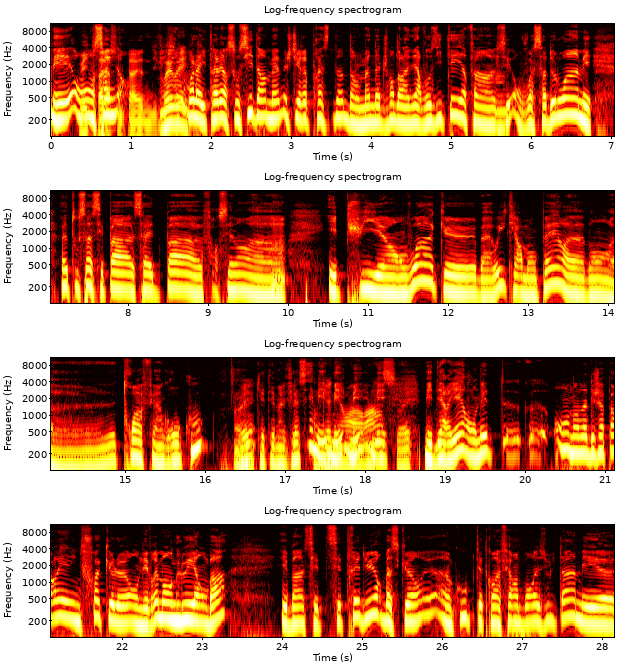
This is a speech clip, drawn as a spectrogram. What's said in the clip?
mais Lui, on il sent traverse une- période difficile. Oui, oui. Voilà, il traverse aussi dans même, je dirais presque dans, dans le management, dans la nervosité. Enfin, Mm. on voit ça de loin, mais euh, tout ça, c'est pas, ça aide pas forcément à. Mm. Et puis euh, on voit que, bah oui, Clermont perd. euh, bon, euh, 3 fait un gros coup. Oui. euh, qui était mal classé, mais, mais, mais, Reims, mais, ouais. mais derrière, on est, euh, on en a déjà parlé une fois que le, on est vraiment englué en bas. Et ben c'est c'est très dur parce que euh, un coup peut-être qu'on va faire un bon résultat, mais euh,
